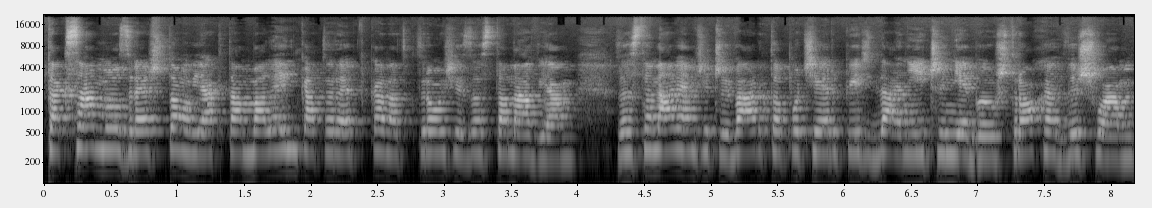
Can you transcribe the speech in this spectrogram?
Tak samo zresztą jak ta maleńka torebka, nad którą się zastanawiam. Zastanawiam się, czy warto pocierpieć dla niej, czy nie, bo już trochę wyszłam,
